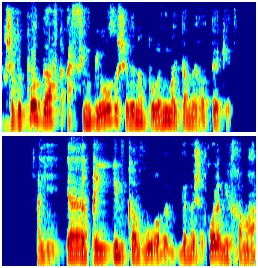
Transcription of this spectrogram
עכשיו, ופה דווקא הסימביוזה שלהם עם הפולנים הייתה מרתקת. היה ריב קבור במשך כל המלחמה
